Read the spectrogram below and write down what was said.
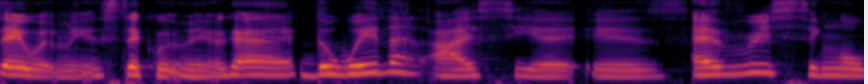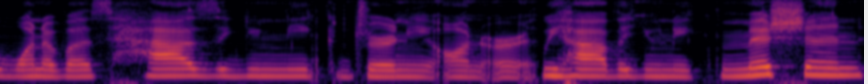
stay with me, stick with me, okay? The way that I see it is every single one of us has a unique journey on earth. We have a unique mission,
